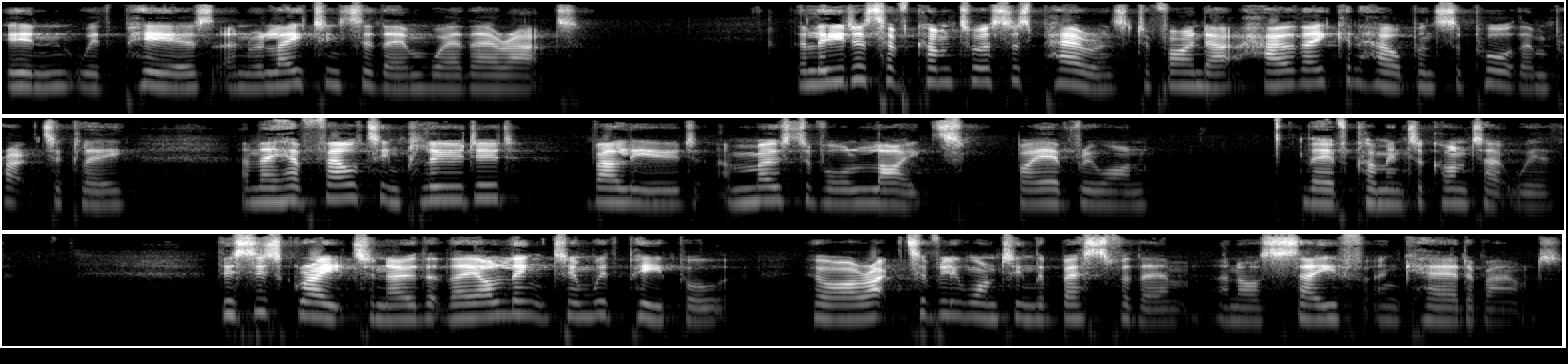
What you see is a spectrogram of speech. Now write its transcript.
in with peers and relating to them where they're at. The leaders have come to us as parents to find out how they can help and support them practically, and they have felt included, valued, and most of all liked by everyone they have come into contact with. This is great to know that they are linked in with people who are actively wanting the best for them and are safe and cared about.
